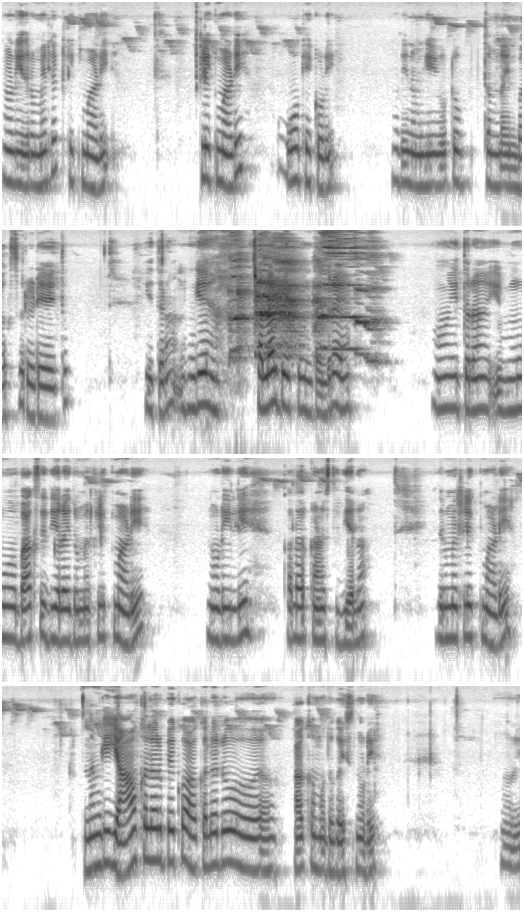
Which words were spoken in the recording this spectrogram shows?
ನೋಡಿ, ಇದ್ರ ಮೇಲೆ ಕ್ಲಿಕ್ ಮಾಡಿ. ಕ್ಲಿಕ್ ಮಾಡಿ ಓಕೆ ಕೊಡಿ. ನೋಡಿ, ನಮಗೆ ಯೂಟ್ಯೂಬ್ ತಂಬ್ಲೈನ್ ಬಾಕ್ಸು ರೆಡಿ ಆಯಿತು. ಈ ಥರ ನಿಮಗೆ ಕಲರ್ ಬೇಕು ಅಂತಂದರೆ ಈ ಥರ ಈ ಮೂ ಬಾಕ್ಸ್ ಇದೆಯಲ್ಲ, ಇದ್ರ ಮೇಲೆ ಕ್ಲಿಕ್ ಮಾಡಿ. ನೋಡಿ, ಇಲ್ಲಿ ಕಲರ್ ಕಾಣಿಸ್ತಿದೆಯಲ್ಲ? ಇದ್ರ ಮೇಲೆ ಕ್ಲಿಕ್ ಮಾಡಿ. ನಮಗೆ ಯಾವ ಕಲರ್ ಬೇಕೋ ಆ ಕಲರು ಹಾಕೊಂಬೋದು ಗೈಸ್ ನೋಡಿ. ನೋಡಿ,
